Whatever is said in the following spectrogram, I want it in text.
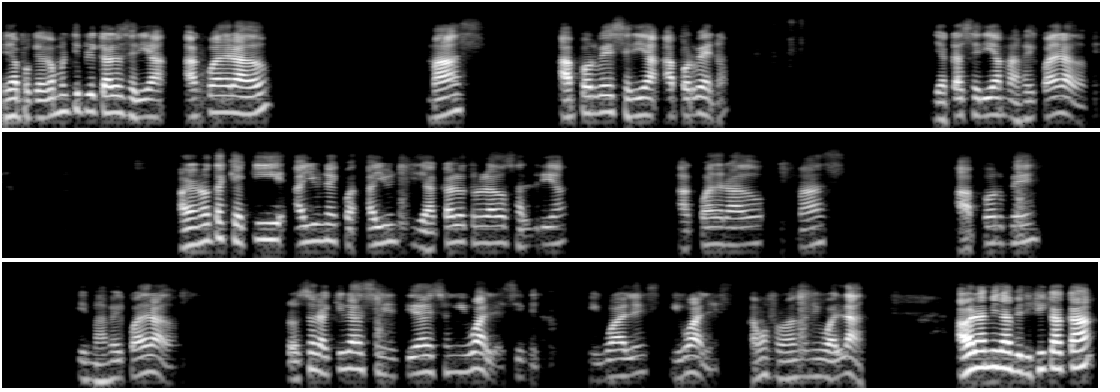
Mira, porque acá multiplicarlo sería a cuadrado más a por b sería a por b, ¿no? Y acá sería más b cuadrado, mira. Ahora notas que aquí hay una, hay un, y acá al otro lado saldría a cuadrado más a por b y más b cuadrado. Profesor, aquí las identidades son iguales, sí, mira, iguales, iguales. Estamos formando una igualdad. Ahora mira, verifica acá,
